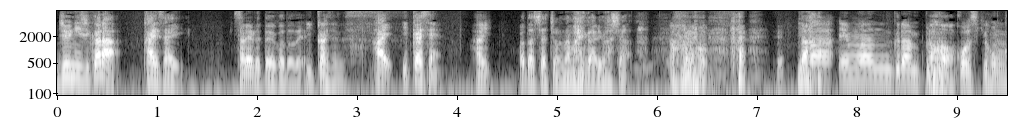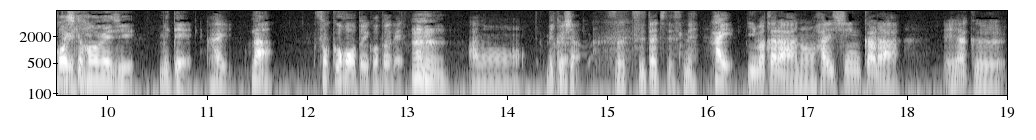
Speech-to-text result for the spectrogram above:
12時から開催されるということで1、回戦です。はい、1回戦、はい。私たちの名前がありました。あの、今、M1 グランプリの公式ホームページ。公式ホームページ見て、はい。な速報ということで、あ、うん、あのー、びっくりした。つ1日ですね。はい。今から、あの、配信から、えー約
